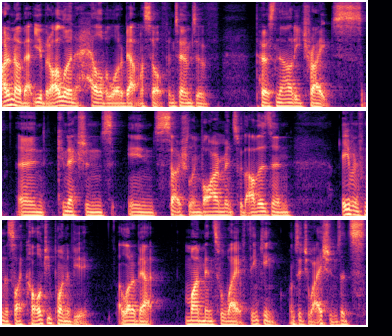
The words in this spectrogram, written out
I don't know about you, but I learned a hell of a lot about myself in terms of personality traits and connections in social environments with others and even from the psychology point of view, a lot about my mental way of thinking on situations. It's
